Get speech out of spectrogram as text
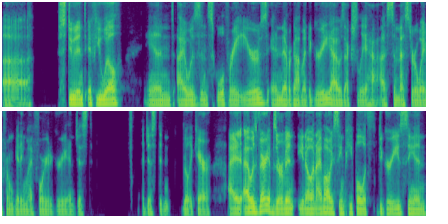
uh, student, if you will. And I was in school for eight years and never got my degree. I was actually a, a semester away from getting my four year degree and just, I just didn't really care. I, I was very observant, you know, and I've always seen people with degrees seeing,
